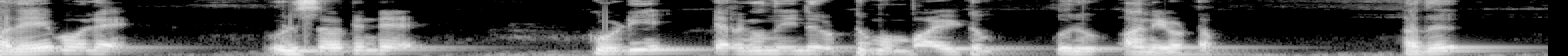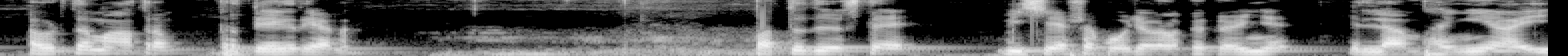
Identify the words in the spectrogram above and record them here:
അതേപോലെ ഉത്സവത്തിന്റെ കൊടി ഇറങ്ങുന്നതിന്റെ തൊട്ട് മുമ്പായിട്ടും ഒരു ആനയോട്ടം. അത് അവിടുത്തെ മാത്രം പ്രത്യേകതയാണ്. പത്ത് ദിവസത്തെ വിശേഷ പൂജകളൊക്കെ കഴിഞ്ഞ് എല്ലാം ഭംഗിയായി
